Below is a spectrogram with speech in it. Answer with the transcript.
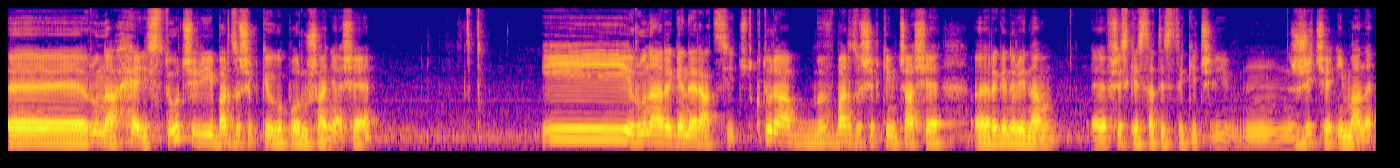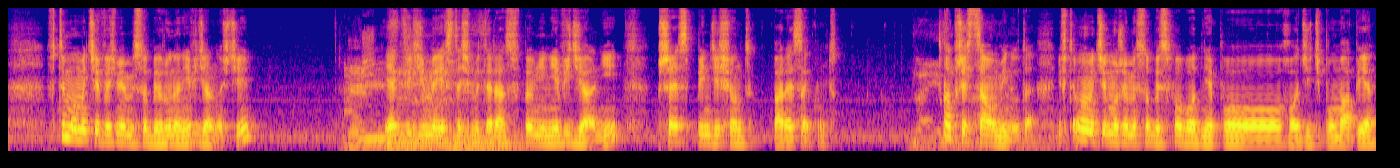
y, runa haste'u, czyli bardzo szybkiego poruszania się, i runa regeneracji, która w bardzo szybkim czasie regeneruje nam wszystkie statystyki, czyli mm, życie i manę. W tym momencie weźmiemy sobie runę niewidzialności. Jak widzimy, jesteśmy teraz w pełni niewidzialni przez 50 parę sekund. No, przez całą minutę. I w tym momencie możemy sobie swobodnie pochodzić po mapie,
